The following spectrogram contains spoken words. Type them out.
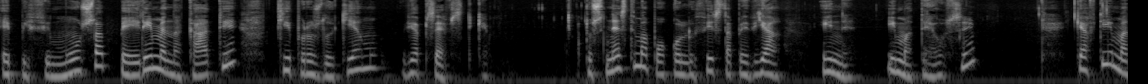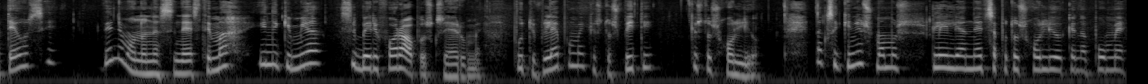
επιθυμούσα, περίμενα κάτι και η προσδοκία μου διαψεύστηκε. Το συνέστημα που ακολουθεί στα παιδιά είναι η ματέωση και αυτή η ματέωση δεν είναι μόνο ένα συνέστημα, είναι και μια συμπεριφορά όπως ξέρουμε, που τη βλέπουμε και στο σπίτι και στο σχολείο. Να ξεκινήσουμε όμως, Λίλιαν, έτσι από το σχολείο και να πούμε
